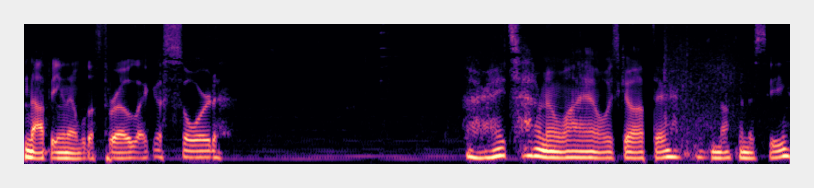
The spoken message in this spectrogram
not being able to throw like a sword. Alright, I don't know why I always go up there. There's nothing to see.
